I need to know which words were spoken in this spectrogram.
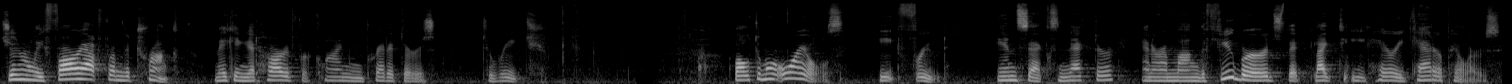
generally far out from the trunk, making it hard for climbing predators to reach. Baltimore orioles eat fruit, insects, nectar, and are among the few birds that like to eat hairy caterpillars.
